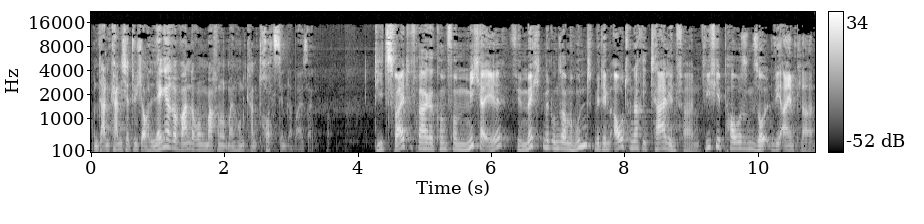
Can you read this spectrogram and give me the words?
Und dann kann ich natürlich auch längere Wanderungen machen und mein Hund kann trotzdem dabei sein. Die zweite Frage kommt von Michael. Wir möchten mit unserem Hund mit dem Auto nach Italien fahren. Wie viele Pausen sollten wir einplanen?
